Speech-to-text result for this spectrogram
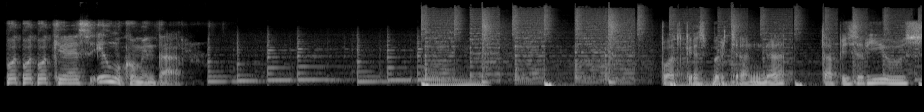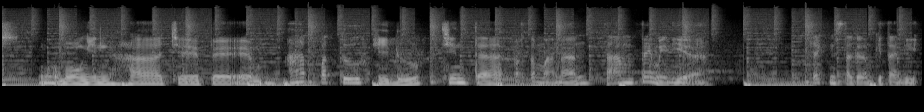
Pod -pod Podcast Ilmu Komentar. Podcast bercanda tapi serius. Ngomongin HCPM, Apa tuh? hidup, cinta, Pertemanan sampai media. Cek Instagram kita di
